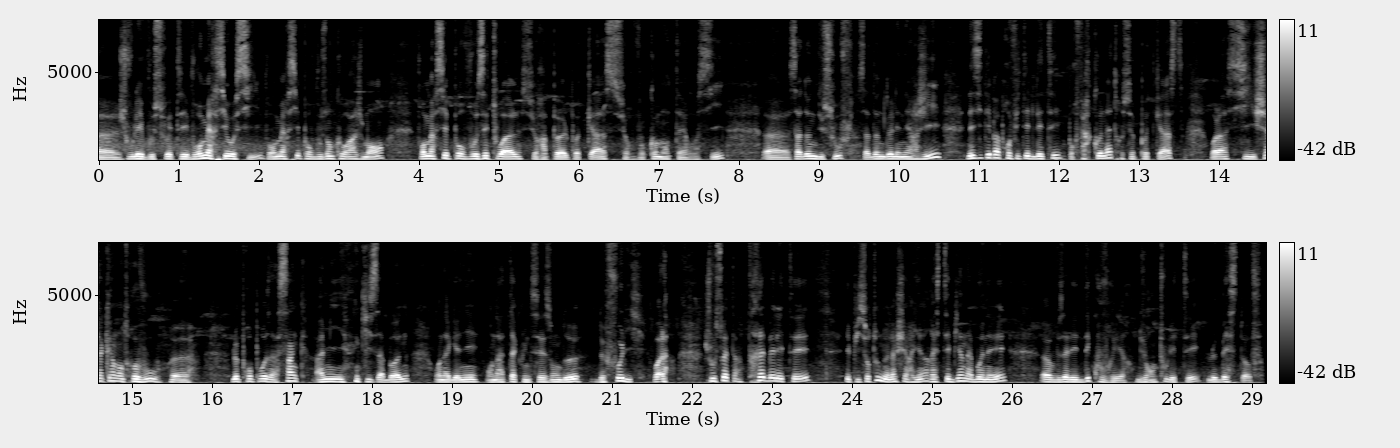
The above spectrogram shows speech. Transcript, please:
euh, je voulais vous souhaiter, vous remercier aussi, vous remercier pour vos encouragements, vous remercier pour vos étoiles sur Apple Podcast, sur vos commentaires aussi. Euh, ça donne du souffle, ça donne de l'énergie. N'hésitez pas à profiter de l'été pour faire connaître ce podcast. Voilà, si chacun d'entre vous euh, le propose à 5 amis qui s'abonnent, on a gagné, on attaque une saison 2 de folie. Voilà, je vous souhaite un très bel été. Et puis surtout, ne lâchez rien, restez bien abonnés. Euh, vous allez découvrir durant tout l'été le best-of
